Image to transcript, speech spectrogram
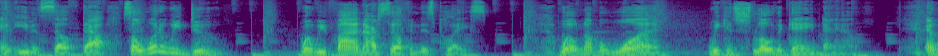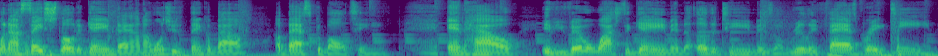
and even self doubt. So, what do we do when we find ourselves in this place? Well, number one, we can slow the game down. And when I say slow the game down, I want you to think about a basketball team and how if you've ever watched the game and the other team is a really fast break team,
